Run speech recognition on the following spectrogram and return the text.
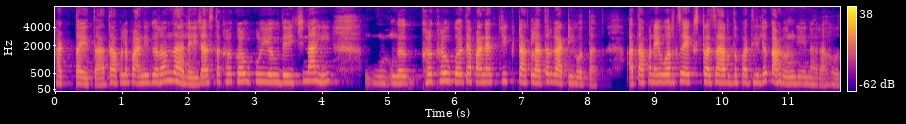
हाटता येतं. आता आपलं पाणी गरम झालं आहे जास्त खळखळ उकळी येऊ द्यायची नाही. खळखळ उकळत्या पाण्यात चीक टाकला तर गाठी होतात. आता आपण हे वरचं एक्स्ट्राचं अर्ध पातीलं काढून घेणार आहोत.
